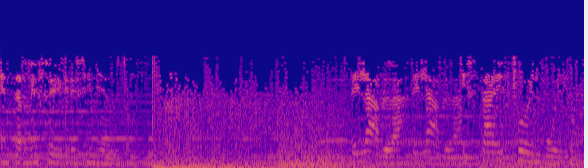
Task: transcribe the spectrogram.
Enternece el crecimiento. Del habla, del habla, está hecho el vuelo.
